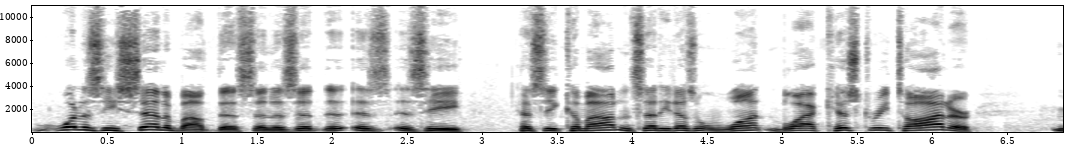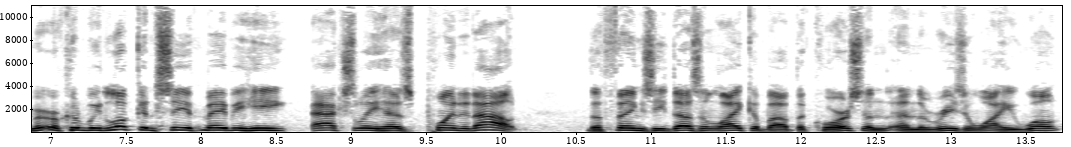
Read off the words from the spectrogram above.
what has he said about this, and is it is is he has he come out and said he doesn't want Black history taught, or or could we look and see if maybe he actually has pointed out the things he doesn't like about the course and, and the reason why he won't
